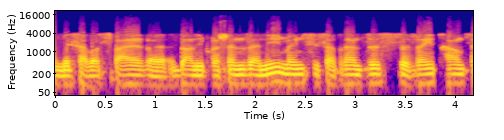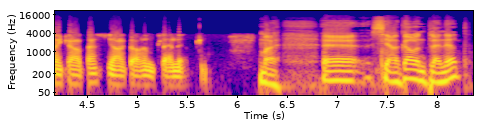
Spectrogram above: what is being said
Mais ça va se faire euh, dans les prochaines années, même si ça prend 10, 20, 30, 50 ans, s'il y a encore une planète. Ouais. Euh, s'il y a encore une planète?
